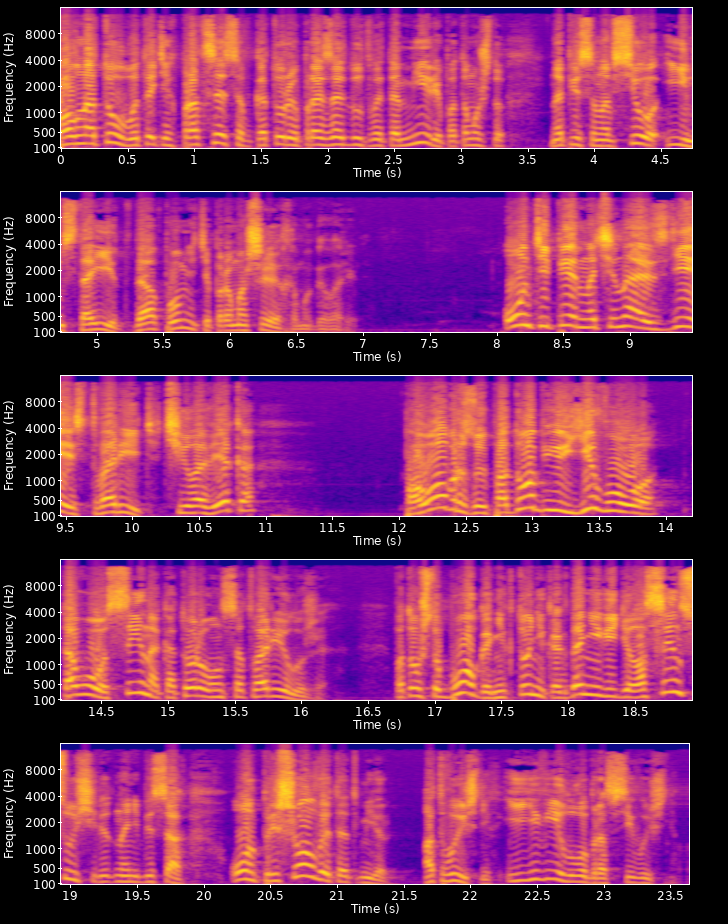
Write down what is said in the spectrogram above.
полноту вот этих процессов, которые произойдут в этом мире, потому что написано все им стоит, да, помните про Машеха мы говорили. Он теперь начинает здесь творить человека по образу и подобию его, того сына, которого он сотворил уже. Потому что Бога никто никогда не видел, а Сын, сущий на небесах, Он пришел в этот мир от Вышних и явил образ Всевышнего.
